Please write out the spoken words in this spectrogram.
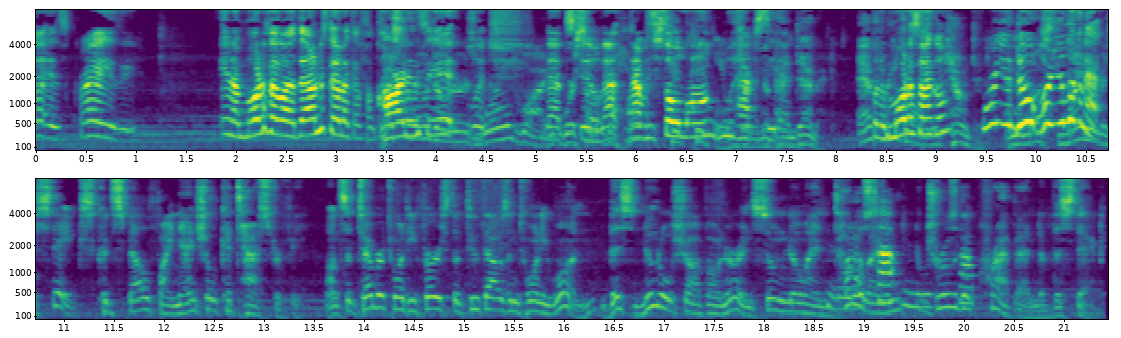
That is crazy. In a motorcycle like that, I understand like if a car didn't see it, which that's still that that was so long. You have to see the that. pandemic. Every But a motorcycle? counted, What are you doing? What are you looking at? Mistakes could spell financial catastrophe. On September 21st of 2021, this noodle shop owner in Sungnoan, Noodle Thailand, shop, drew the crap end of the stick.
